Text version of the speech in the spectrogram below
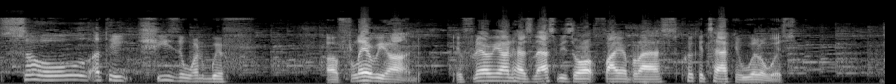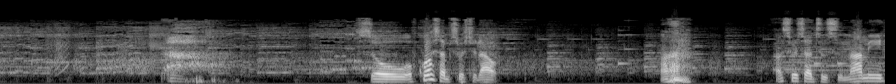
So, I think she's the one with uh, Flareon. If Flareon has Last Resort, Fire Blast, Quick Attack, and Will-O-Wisp. So, of course I'm switching out. Uh, I'll switch out to Tsunami,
